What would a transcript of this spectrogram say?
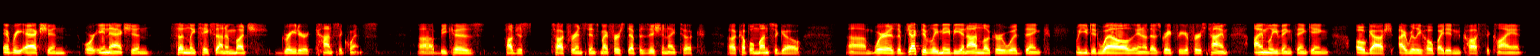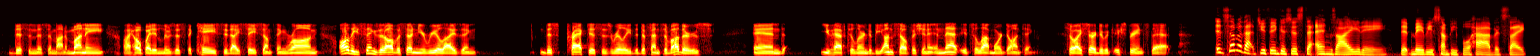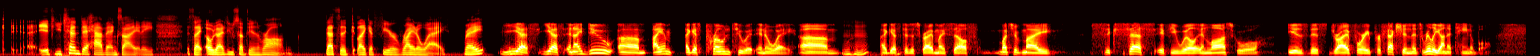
every action or inaction suddenly takes on a much greater consequence. Uh, because I'll just talk, for instance, my first deposition I took a couple months ago. Um, whereas objectively, maybe an onlooker would think, well, you did well, you know, that was great for your first time. I'm leaving thinking, oh gosh, I really hope I didn't cost the client this and this amount of money. I hope I didn't lose us the case. Did I say something wrong? All these things that all of a sudden you're realizing this practice is really the defense of others, and you have to learn to be unselfish in it. And that it's a lot more daunting. So I started to experience that and some of that do you think is just the anxiety that maybe some people have it's like if you tend to have anxiety it's like oh did i do something wrong? That's a, like a fear right away right? Yes yes. And i do um, i am i guess prone to it in a way. Um, mm-hmm. i guess to describe myself much of my success if you will in law school is this drive for a perfection that's really unattainable.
